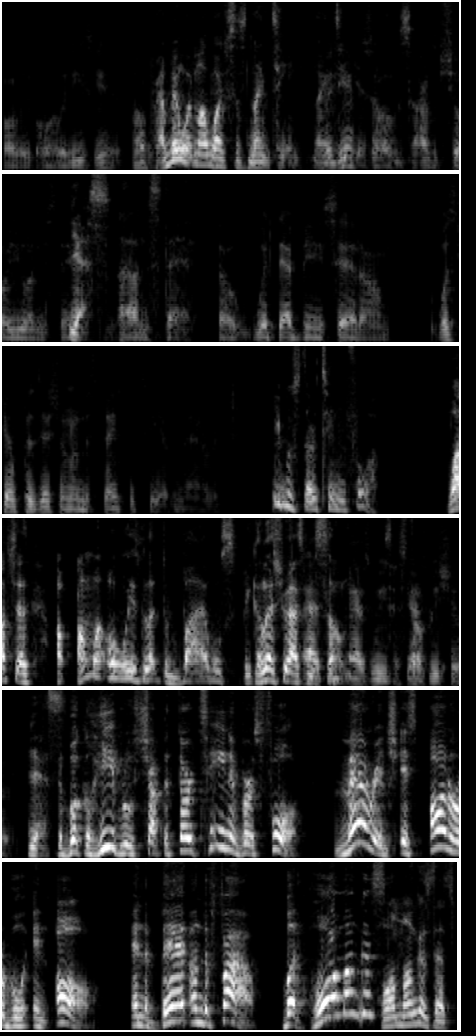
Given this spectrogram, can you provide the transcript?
all of, all of these years. Oh. I've been with my wife since 19, 19 yeah, years so old. So. I'm sure you understand. Yes, you I understand. So, with that being said, um, what's your position on the sanctity of marriage? Hebrews 13 and 4. Watch that. I'm gonna always let the Bible speak, unless you ask me As we, something. as we, as we should. Yes. The book of Hebrews, chapter 13 and verse 4. Marriage is honorable in all, and the bed undefiled. But whoremongers whoremongers, that's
